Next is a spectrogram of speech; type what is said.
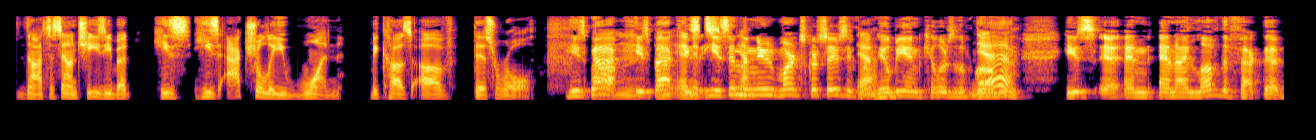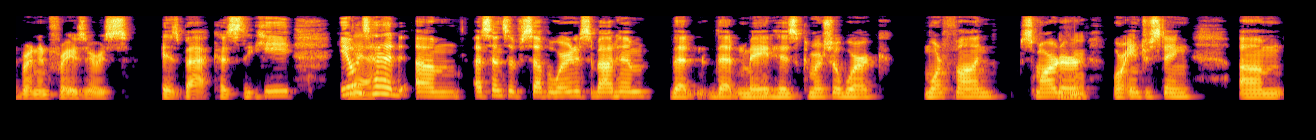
not to sound cheesy, but he's he's actually won because of this role. He's back. Um, he's back. And, and he's, he's in yeah. the new Martin Scorsese film. Yeah. He'll be in Killers of the Flower yeah. He's and and I love the fact that Brendan Fraser is is back because he he always yeah. had um, a sense of self awareness about him that that made his commercial work more fun, smarter, mm-hmm. more interesting. Um,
